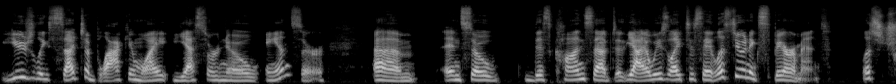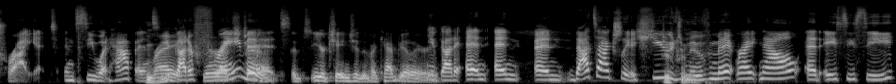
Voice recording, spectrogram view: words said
usually such a black and white yes or no answer. Um, and so this concept, yeah, I always like to say, let's do an experiment let's try it and see what happens. Right. You've got to frame yeah, it. It's, you're changing the vocabulary. You've got to, and and and that's actually a huge Different. movement right now at ACC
